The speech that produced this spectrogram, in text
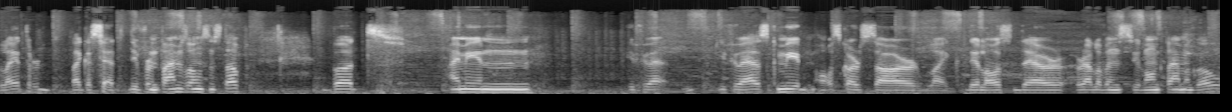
later, like I said, different time zones and stuff. But I mean, if you if you ask me, Oscars are like they lost their relevancy a long time ago.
